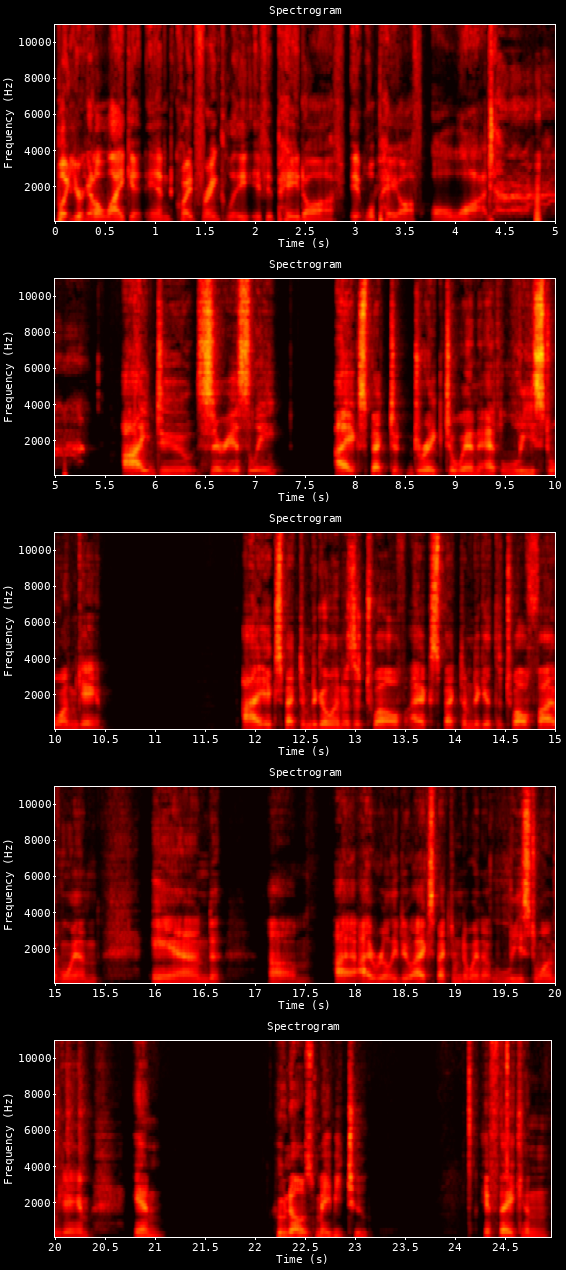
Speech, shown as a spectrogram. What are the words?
but you're going to like it. And quite frankly, if it paid off, it will pay off a lot. I do seriously. I expect Drake to win at least one game. I expect him to go in as a 12. I expect him to get the 12-5 win, and um, I, I really do. I expect him to win at least one game, and who knows, maybe two, if they can.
